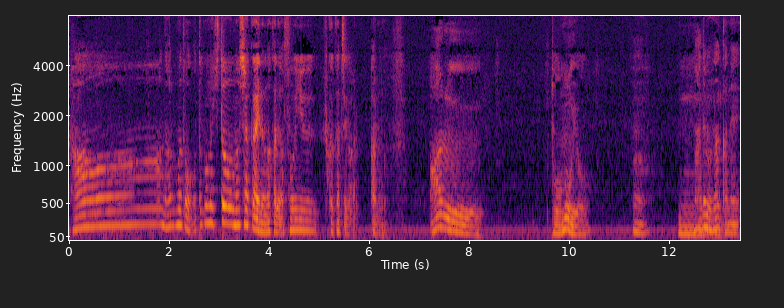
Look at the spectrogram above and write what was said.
はあなるほど。男の人の社会の中ではそういう付加価値があるあるの？あると思うよ。うん。うん。まあでもなんかね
